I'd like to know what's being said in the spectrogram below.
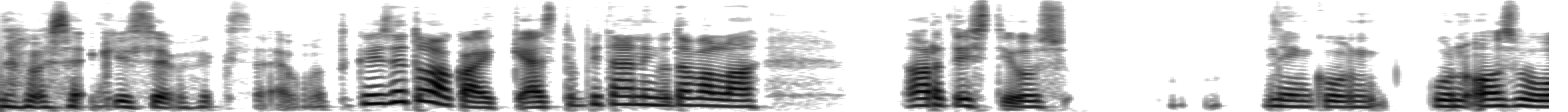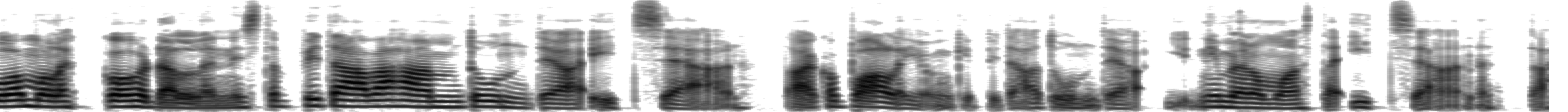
tämmöiseen kysymykseen, mutta kyllä se tuo kaikkea. Sitä pitää niin kuin tavallaan artistius niin kun, kun osuu omalle kohdalle, niin sitä pitää vähän tuntea itseään. Tai aika paljonkin pitää tuntea nimenomaan sitä itseään, että,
